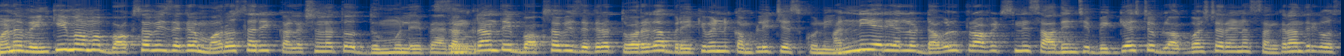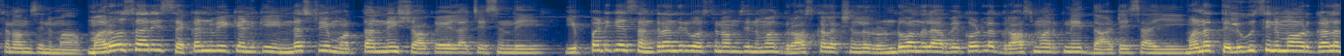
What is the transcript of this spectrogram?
మన వెంకీ మామ బాక్స్ ఆఫీస్ దగ్గర మరోసారి కలెక్షన్లతో దుమ్ము లేపారు. సంక్రాంతి బాక్స్ ఆఫీస్ దగ్గర త్వరగా బ్రేక్ ఈవెన్ కంప్లీట్ చేసుకుని అన్ని ఏరియాల్లో డబుల్ ప్రాఫిట్స్ని సాధించి బిగ్గెస్ట్ బ్లాక్ బస్టర్ అయిన సంక్రాంతికి వస్తున్నాం సినిమా. మరోసారి సెకండ్ వీకెండ్కి ఇండస్ట్రీ మొత్తాన్ని షాక్ అయ్యేలా చేసింది. ఇప్పటికే సంక్రాంతికి వస్తున్నాం సినిమా గ్రాస్ కలెక్షన్లు రెండు వందల యాభై కోట్ల గ్రాస్ మార్క్ని దాటేశాయి. మన తెలుగు సినిమా వర్గాల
